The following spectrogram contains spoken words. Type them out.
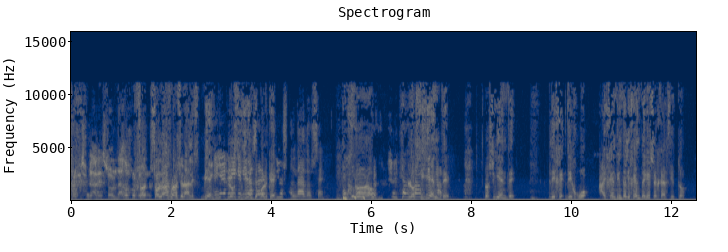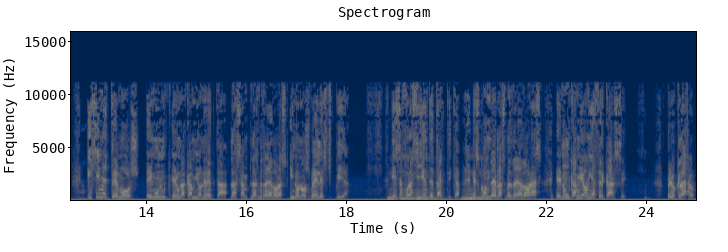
profesionales, soldados sol- profesionales. soldados profesionales. Bien, Yo ya lo que siguiente, a porque... soldados, ¿eh? No, no, no. Lo siguiente, lo siguiente. Dije, dijo, "Oh, hay gente inteligente en ese ejército. ¿Y si metemos en, un, en una camioneta las, las ametralladoras y no nos ve el espía? Y esa fue la siguiente táctica, esconder las ametralladoras en un camión y acercarse. Pero claro,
